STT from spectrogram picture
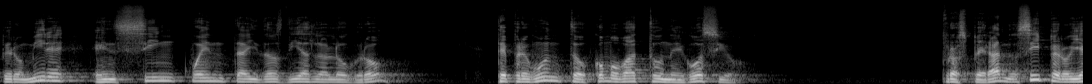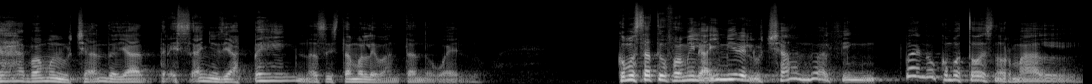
pero mire, en 52 días lo logró. Te pregunto, ¿cómo va tu negocio? prosperando. Sí, pero ya vamos luchando, ya tres años, ya apenas estamos levantando vuelo. ¿Cómo está tu familia? Ahí mire, luchando, al fin, bueno, como todo es normal,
